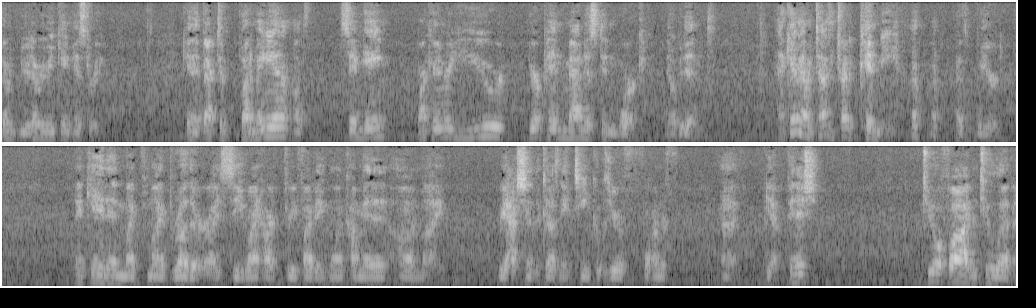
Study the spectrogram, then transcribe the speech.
Your WWE game history. Okay, then back to Budamania. Same game. Mark Henry, you're European Madness didn't work. Nope, it didn't. I can't remember how many times he tried to pin me. That's weird. Okay, then my my brother, I see Rinehart three five eight one commented on my reaction to the 2018 Coke Zero 400, uh, yeah, finish. 205 and 211.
